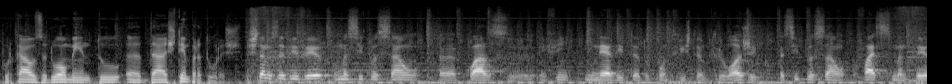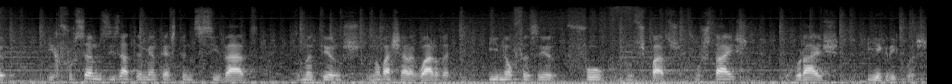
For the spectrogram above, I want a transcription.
por causa do aumento uh, das temperaturas. Estamos a viver uma situação uh, quase, enfim, inédita do ponto de vista meteorológico. A situação vai se manter e reforçamos exatamente esta necessidade de mantermos, não baixar a guarda e não fazer fogo nos espaços florestais, rurais e agrícolas.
